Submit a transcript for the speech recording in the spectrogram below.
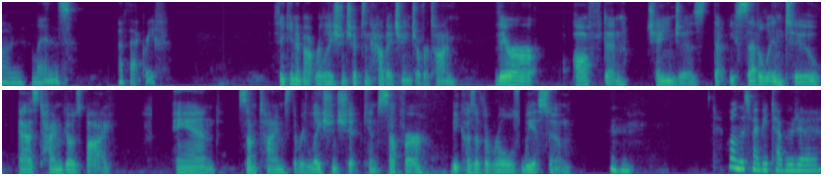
own lens of that grief. Thinking about relationships and how they change over time, there are often changes that we settle into as time goes by. And sometimes the relationship can suffer because of the roles we assume. Mm-hmm. Well, this might be taboo to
